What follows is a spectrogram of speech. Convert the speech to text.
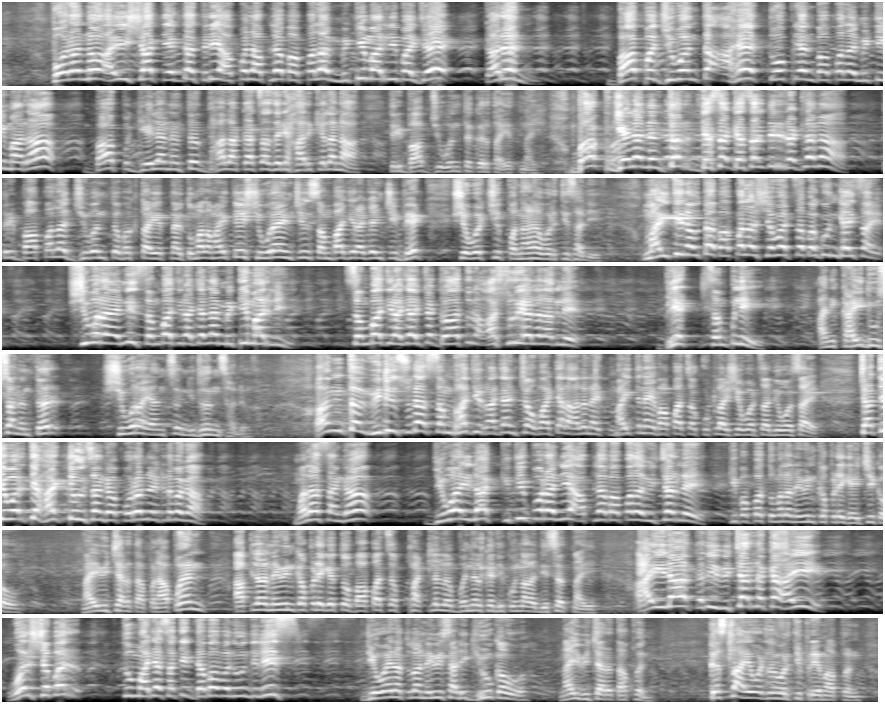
पोरांनो आयुष्यात एकदा तरी आपण आपल्या बापाला मिठी मारली पाहिजे. कारण बाप जिवंत आहे तोपर्यंत बापाला मिठी मारा. बाप गेल्यानंतर दहा लाखाचा जरी हार केला ना तरी बाप जिवंत करता येत नाही. बाप गेल्यानंतर ढसा ढसा जरी रडला ना तरी बापाला जिवंत बघता येत नाही. तुम्हाला माहिती आहे शिवरायांची संभाजीराजांची भेट शेवटची पन्हाळ्यावरती झाली. माहिती नव्हता बापाला शेवटचा बघून घ्यायचं आहे. शिवरायांनी संभाजीराजांना मिठी मारली. संभाजीराजांच्या डोळ्यातून आश्रू यायला लागले. भेट संपली आणि काही दिवसानंतर शिवरायांचं निधन झालं. अंतविधी सुद्धा संभाजी राजांच्या वाट्याला आलं नाहीत. माहिती नाही बापाचा कुठला शेवटचा दिवस आहे. छातीवरती हात ठेवून सांगा पोरांनो इकडे बघा. मला सांगा दिवाळीला किती पोरांनी आपल्या बापाला विचारले की बाप्पा तुम्हाला नवीन कपडे घ्यायची का हो? नाही विचारत आपण. आपण आपल्याला नवीन कपडे घेतो बापाचं फाटलेलं बनेल कधी कोणाला दिसत नाही. आईला कधी विचारलं का आई वर्षभर तू माझ्यासाठी डबा बनवून दिलीस? दिवाळीला तुला नवी साडी घेऊ का हो? नाही विचारत आपण. कसलं आईवडिलांवरती प्रेम आपण?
